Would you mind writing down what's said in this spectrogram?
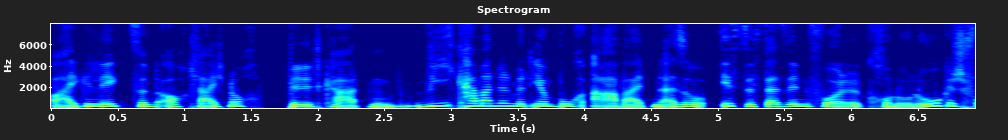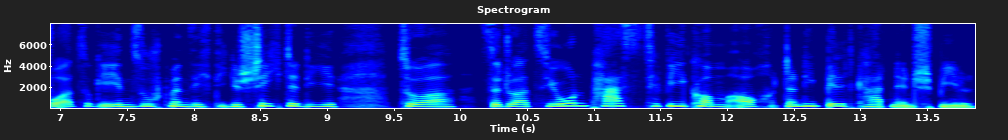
beigelegt sind auch gleich noch Bildkarten. Wie kann man denn mit Ihrem Buch arbeiten? Also ist es da sinnvoll, chronologisch vorzugehen? Sucht man sich die Geschichte, die zur Situation passt? Wie kommen auch dann die Bildkarten ins Spiel?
